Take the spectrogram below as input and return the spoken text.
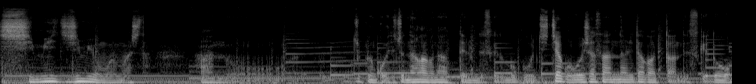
しみじみ思いました。あの10分超えてちょっと長くなってるんですけど僕ちっちゃい頃お医者さんになりたかったんですけど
